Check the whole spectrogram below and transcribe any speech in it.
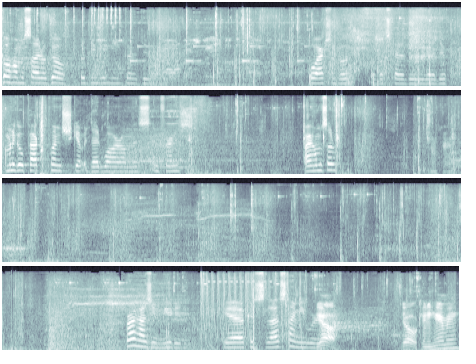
Go homicidal, go. Go do what you gotta do. Well, actually, both of us gotta do what we gotta do. I'm gonna go pack a punch, get a dead wire on this Infernus. Alright, homicidal. Probably has you muted. Yeah, because last time you were. Yeah. Yo, can you hear me?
